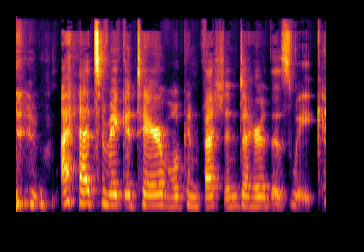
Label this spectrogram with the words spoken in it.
I had to make a terrible confession to her this week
